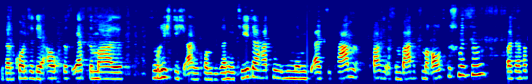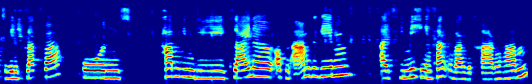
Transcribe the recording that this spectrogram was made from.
Und dann konnte der auch das erste Mal so richtig ankommen. Die Sanitäter hatten ihn nämlich, als sie kamen, quasi aus dem Badezimmer rausgeschmissen, weil es einfach zu wenig Platz war. Und haben ihm die Kleine auf den Arm gegeben, als die mich in den Krankenwagen getragen haben.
